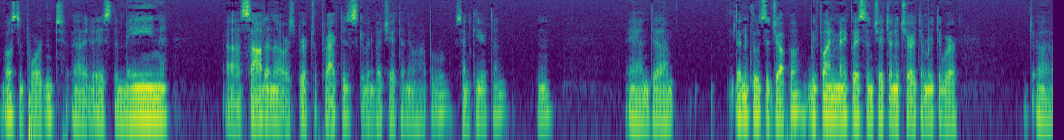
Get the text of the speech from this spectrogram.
most important. Uh, it is the main uh, sadhana or spiritual practice given by Chaitanya Mahaprabhu, Sankirtan. Hmm? and um, that includes the japa. We find many places in Chaitanya Charitamrita where uh,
